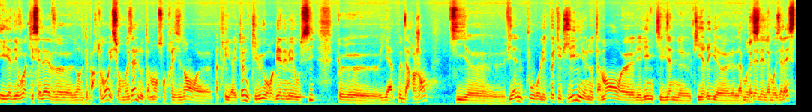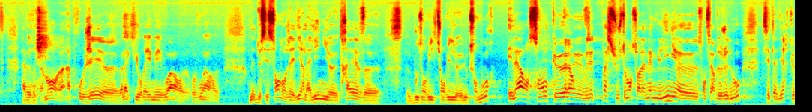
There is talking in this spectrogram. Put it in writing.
Et il y a des voix qui s'élèvent euh, dans le département, ici en Moselle, notamment son président euh, Patrick Weiton, qui lui aurait bien aimé aussi qu'il y ait un peu d'argent qui viennent pour les petites lignes, notamment les lignes qui viennent, qui irriguent la Moselle et la Moselle Est, avec notamment un projet, voilà, qu'il aurait aimé voir, revoir de ses cendres, j'allais dire, la ligne Trèves, euh, Bouzonville, Thionville, Luxembourg. Et là, on sent que vous n'êtes pas justement sur la même ligne, euh, sans faire de jeu de mots. C'est-à-dire que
